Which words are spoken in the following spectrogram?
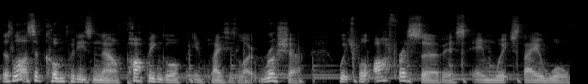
There's lots of companies now popping up in places like Russia, which will offer a service in which they will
